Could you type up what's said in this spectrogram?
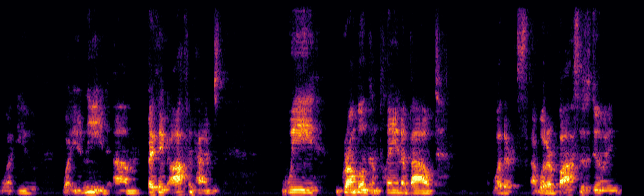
what you what you need." Um, but I think oftentimes we grumble and complain about whether it's what our boss is doing,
